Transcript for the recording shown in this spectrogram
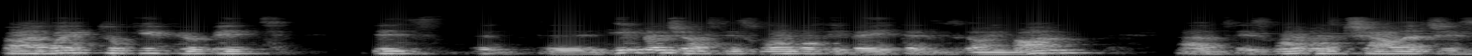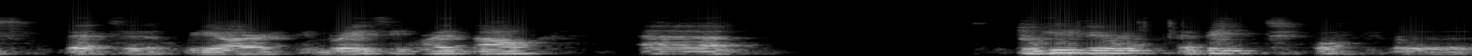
So I'd like to give you a bit this the, the image of this global debate that is going on, uh, these global challenges that uh, we are embracing right now. Uh, to give you a bit of uh,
